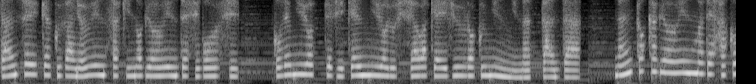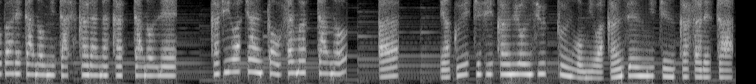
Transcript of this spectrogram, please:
男性客が入院先の病院で死亡し、これによって事件による死者は計16人になったんだ。なんとか病院まで運ばれたのに助からなかったのね。火事はちゃんと収まったの？ああ。約1時間40分後には完全に鎮火された。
